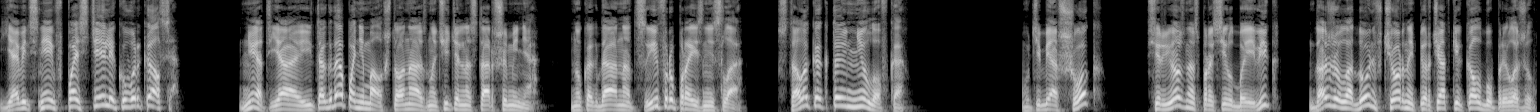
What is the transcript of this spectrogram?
Я ведь с ней в постели кувыркался. Нет, я и тогда понимал, что она значительно старше меня. Но когда она цифру произнесла, стало как-то неловко. «У тебя шок?» — серьезно спросил боевик, даже ладонь в черной перчатке к колбу приложил.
